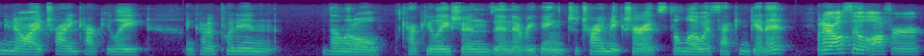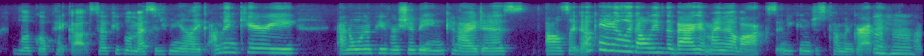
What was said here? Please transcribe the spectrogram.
you know i try and calculate and kind of put in the little calculations and everything to try and make sure it's the lowest i can get it but I also offer local pickup. So if people message me like, I'm in Cary, I don't want to pay for shipping. Can I just I was like, okay, like I'll leave the bag at my mailbox and you can just come and grab it. Mm-hmm, um,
